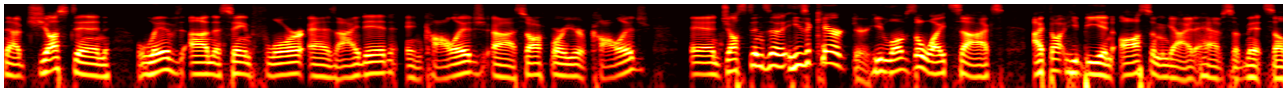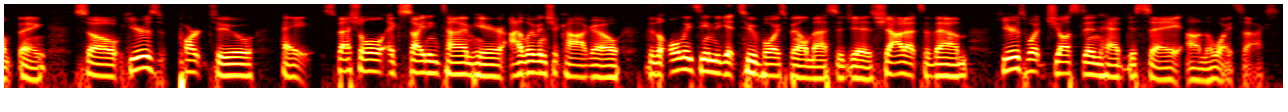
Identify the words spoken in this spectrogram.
Now, Justin lived on the same floor as I did in college, uh, sophomore year of college. And Justin's a he's a character. He loves the White Sox. I thought he'd be an awesome guy to have submit something. So here's part two. Hey, special, exciting time here. I live in Chicago. They're the only team to get two voicemail messages. Shout out to them. Here's what Justin had to say on the White Sox.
